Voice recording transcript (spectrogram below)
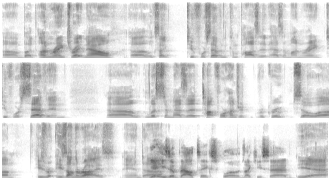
uh, but unranked right now, uh, looks like 247 composite has him unranked. 247 uh, lists him as a top 400 recruit. So um, he's he's on the rise, and uh, yeah, he's about to explode, like you said. Yeah,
